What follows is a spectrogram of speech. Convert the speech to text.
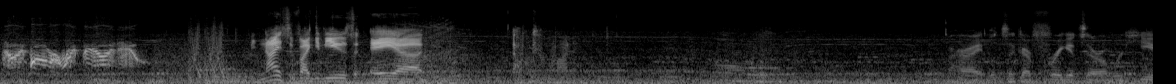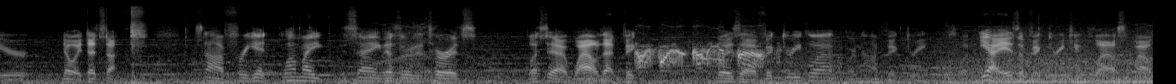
TIE bomber right behind you. It'd be nice if I could use a, uh... Oh, come on. Alright, looks like our frigates are over here. No, wait, that's not... It's not a frigate. What am I saying? Those are the turrets. Let's say, wow, that Vic... That, fast. Victory class? Victory? Yeah, it is a Victory 2 class. Wow.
